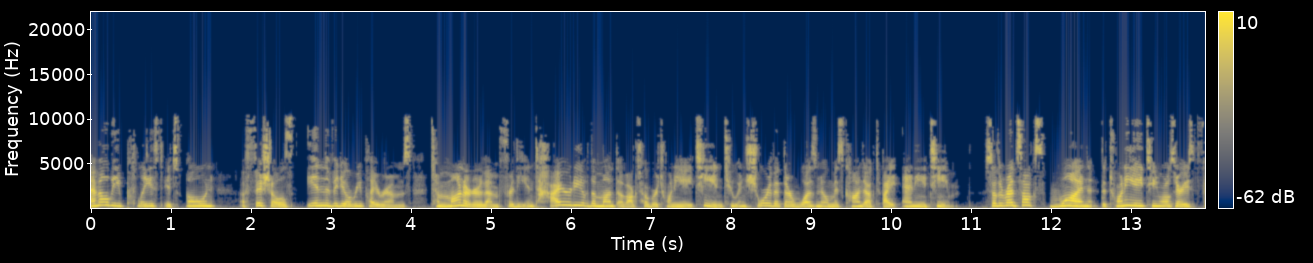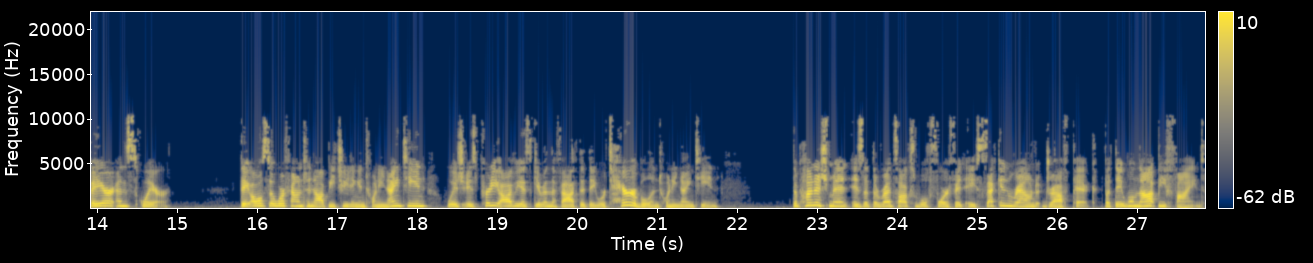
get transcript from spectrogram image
MLB placed its own officials in the video replay rooms to monitor them for the entirety of the month of October 2018 to ensure that there was no misconduct by any team. So the Red Sox won the 2018 World Series fair and square. They also were found to not be cheating in 2019, which is pretty obvious given the fact that they were terrible in 2019. The punishment is that the Red Sox will forfeit a second round draft pick, but they will not be fined.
